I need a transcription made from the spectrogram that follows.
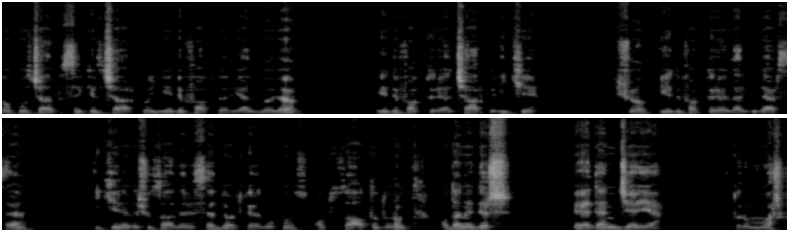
9 çarpı 8 çarpı 7 faktöriyel bölü 7 faktöriyel çarpı 2. Şu 7 faktöriyeller giderse 2 ile de şu sadeleşse 4 kere 9 36 durum. O da nedir? B'den C'ye durum var.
